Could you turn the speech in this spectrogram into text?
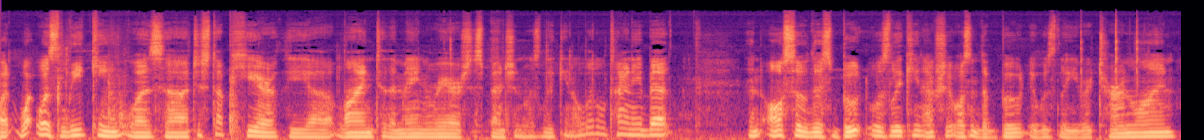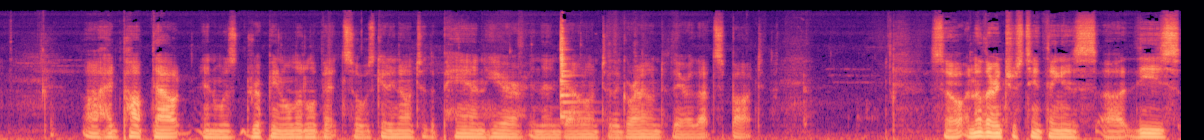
But what was leaking was uh, just up here. The uh, line to the main rear suspension was leaking a little tiny bit and also this boot was leaking. Actually, it wasn't the boot, it was the return line. Uh, had popped out and was dripping a little bit, so it was getting onto the pan here and then down onto the ground there, that spot. So another interesting thing is uh, these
